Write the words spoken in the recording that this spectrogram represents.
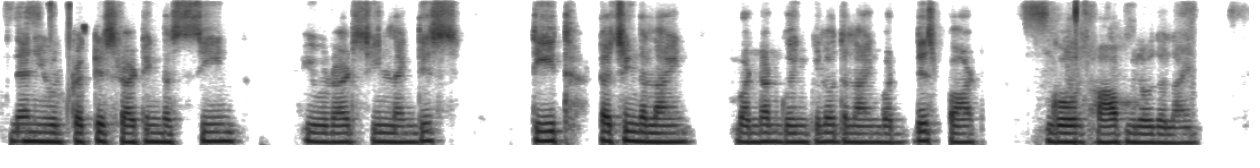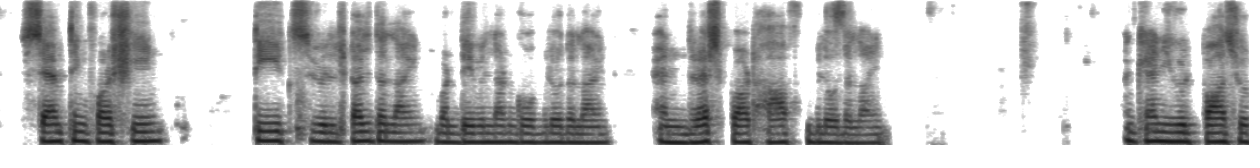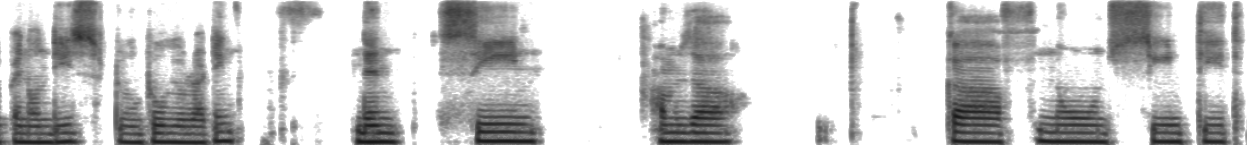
Then you will practice writing the scene. You will write scene like this. Teeth touching the line, but not going below the line, but this part goes half below the line. Same thing for sheen. Teeth will touch the line, but they will not go below the line. And rest part half below the line. Again, you will pass your pen on these to improve your writing. Then Seen, Hamza, Kaf, Noon, Seen, Teeth.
